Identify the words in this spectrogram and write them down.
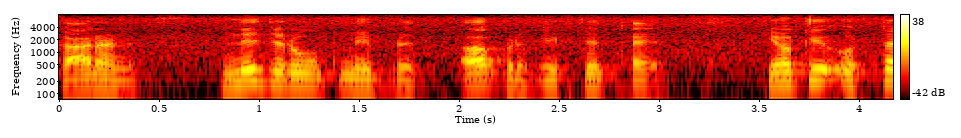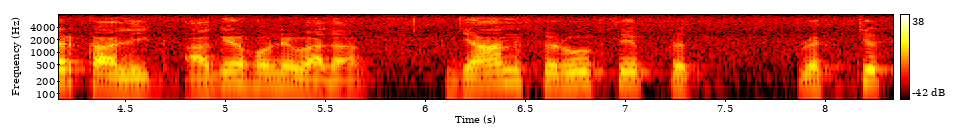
कारण निज रूप में अप्रतिष्ठित है। क्योंकि उत्तरकालिक आगे होने वाला ज्ञान स्वरूप से प्रत्युत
